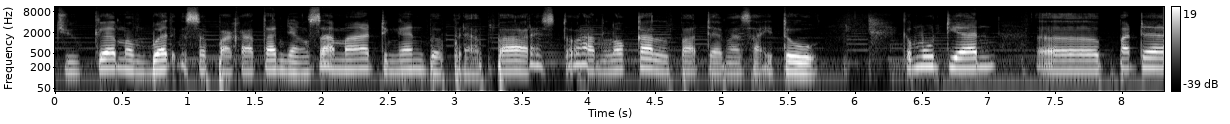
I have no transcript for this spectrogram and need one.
juga membuat kesepakatan yang sama dengan beberapa restoran lokal pada masa itu. Kemudian eh, pada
